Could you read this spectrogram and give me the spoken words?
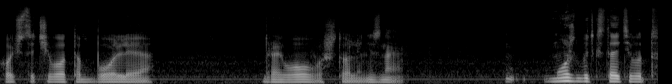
хочется чего-то более драйвового, что ли, не знаю. Может быть, кстати, вот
